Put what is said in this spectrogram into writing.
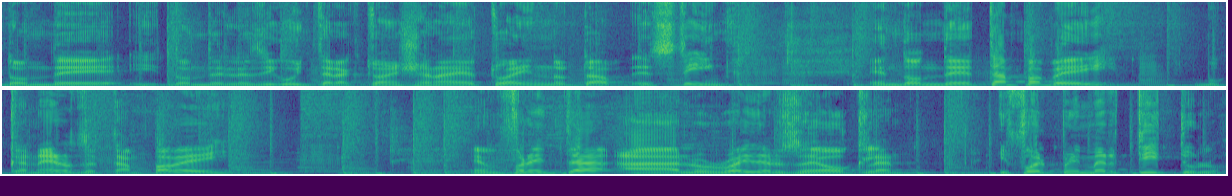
donde, donde les digo interactúan Shania Twain, No Doubt Sting, en donde Tampa Bay, Bucaneros de Tampa Bay, enfrenta a los Raiders de Oakland y fue el primer título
